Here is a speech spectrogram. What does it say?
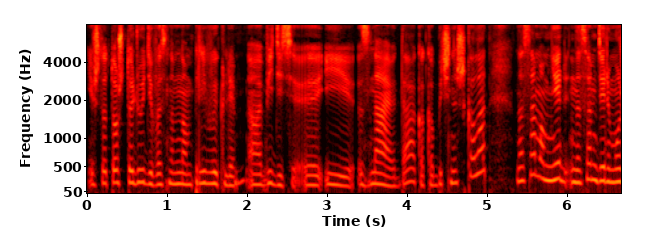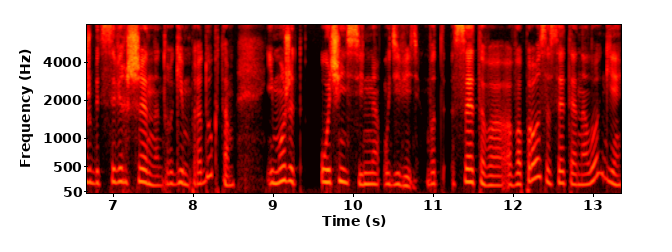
и что то, что люди в основном привыкли видеть э, и знают, да, как обычный шоколад, на самом деле, на самом деле может быть совершенно другим продуктом и может очень сильно удивить. Вот с этого вопроса, с этой аналогии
